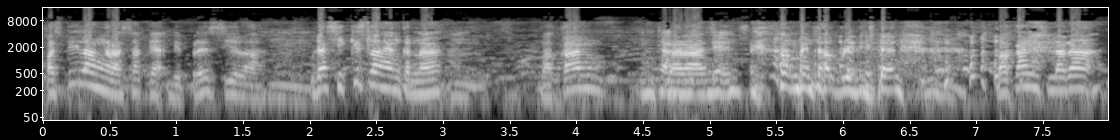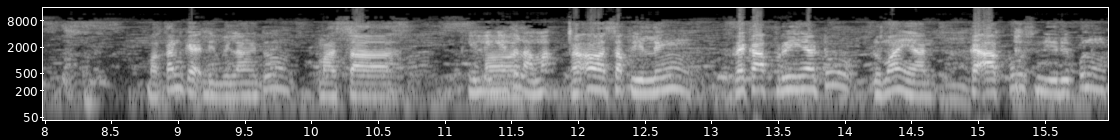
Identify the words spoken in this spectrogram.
pastilah ngerasa kayak depresi lah. Hmm. udah psikis lah yang kena. Hmm. bahkan Mental mental breakdown bahkan sebenarnya bahkan kayak dibilang itu masa healingnya eh, itu lama. uh, uh, self healing recovery-nya tuh lumayan. Kayak aku sendiri pun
